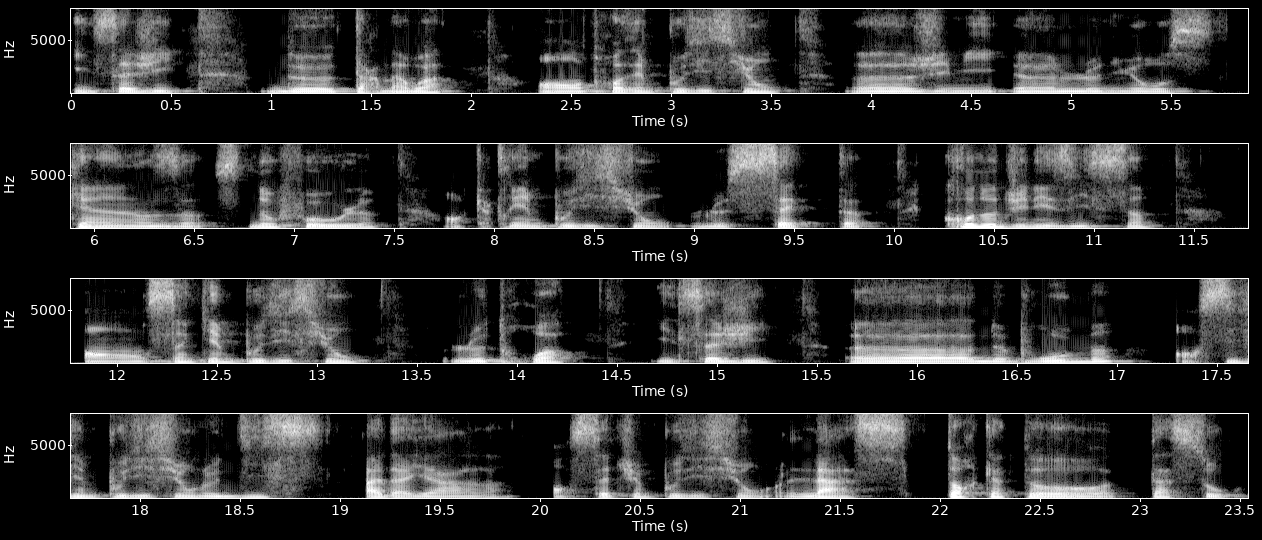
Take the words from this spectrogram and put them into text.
il s'agit de Tarnawa. En troisième position, euh, j'ai mis euh, le numéro 15, Snowfall. En quatrième position, le 7, Chronogenesis. En cinquième position, le 3, il s'agit euh, de Broom. En sixième position, le 10, Adayar. En septième position, Las, Torcator, Tasso.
